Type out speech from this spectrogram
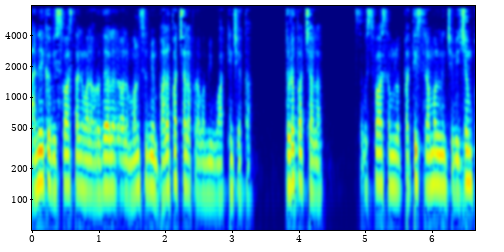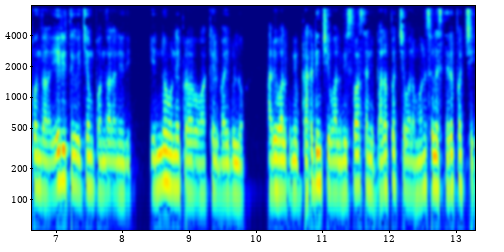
అనేక విశ్వాసాలను వాళ్ళ హృదయాల వాళ్ళ మనసులు మేము బలపరచాలా ప్రభావ మీ వాక్యం చేత దృఢపరచాలా? విశ్వాసంలో ప్రతి శ్రమల నుంచి విజయం పొందాలా? ఏ రీతిగా విజయం పొందాలనేది ఎన్నో ఉన్నాయి ప్రభావ వాక్యాలు బైబుల్లో. అవి వాళ్ళకి మేము ప్రకటించి వాళ్ళ విశ్వాసాన్ని బలపరిచి వాళ్ళ మనసుని స్థిరపరిచి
